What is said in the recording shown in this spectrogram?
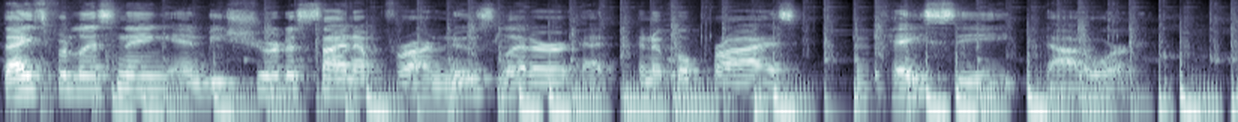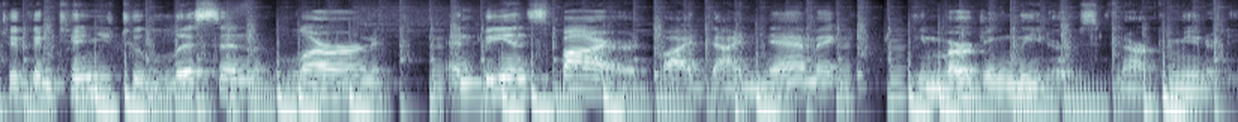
Thanks for listening, and be sure to sign up for our newsletter at pinnacleprizekc.org to continue to listen, learn, and be inspired by dynamic, emerging leaders in our community.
